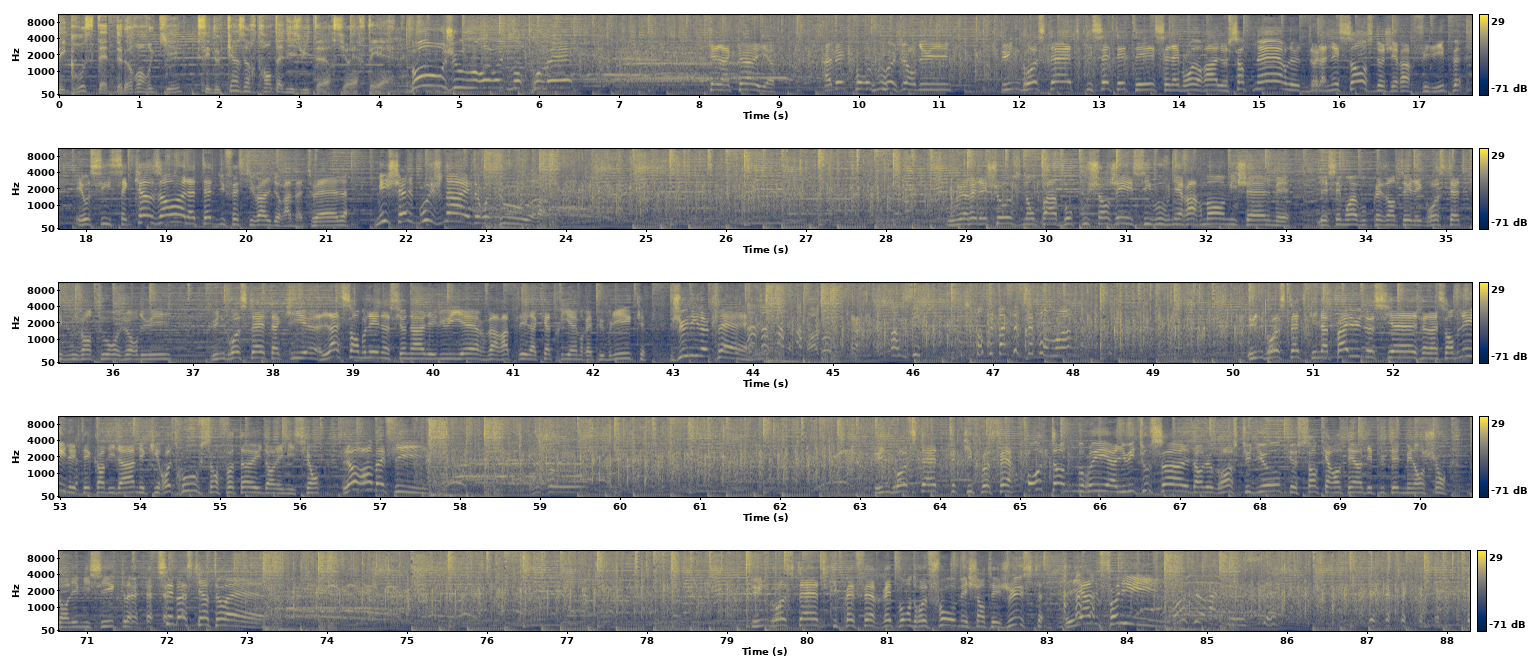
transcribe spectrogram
Les grosses têtes de Laurent Ruquier, c'est de 15h30 à 18h sur RTL. Bonjour, heureux de vous retrouver. Quel accueil avec pour vous aujourd'hui une grosse tête qui cet été célébrera le centenaire de la naissance de Gérard Philippe et aussi ses 15 ans à la tête du festival de Ramatuel. Michel Boujna est de retour. Vous verrez, les choses n'ont pas beaucoup changé si vous venez rarement, Michel, mais laissez-moi vous présenter les grosses têtes qui vous entourent aujourd'hui. Une grosse tête à qui euh, l'Assemblée nationale élue hier va rappeler la quatrième République, Julie Leclerc. Oh, zut. Je pensais pas que ce serait pour moi. Une grosse tête qui n'a pas eu de siège à l'Assemblée, il était candidat, mais qui retrouve son fauteuil dans l'émission, Laurent Baffy. Une grosse tête qui peut faire autant de bruit à lui tout seul dans le grand studio que 141 députés de Mélenchon dans l'hémicycle, Sébastien Toer. Une grosse tête qui préfère répondre faux mais chanter juste, Yann Folly. Bonjour à tous.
